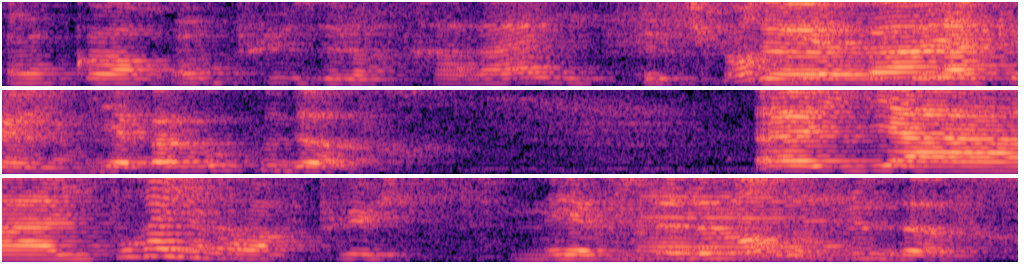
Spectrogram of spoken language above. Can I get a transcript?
encore en plus de leur travail. Donc tu penses qu'il n'y a, a pas beaucoup d'offres? euh, il, y a, il pourrait y en avoir plus. il y a plus de demandes ou plus d'offres?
